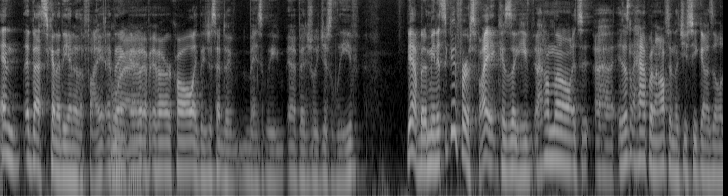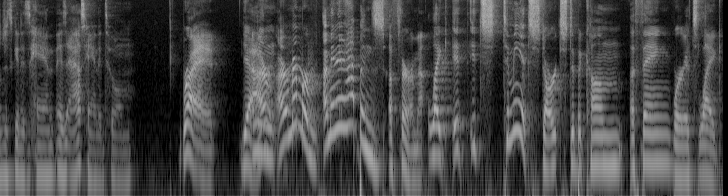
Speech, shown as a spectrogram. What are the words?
And that's kind of the end of the fight, I think, Right. if, if I recall. Like they just had to basically eventually just leave. Yeah, but I mean, it's a good first fight because like he, I don't know, it's uh, it doesn't happen often that you see Godzilla just get his hand, his ass handed to him. Right. Yeah, I, I mean- I, remember. I mean, it happens a fair amount. Like it, it's to me, it starts to become a thing where it's like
